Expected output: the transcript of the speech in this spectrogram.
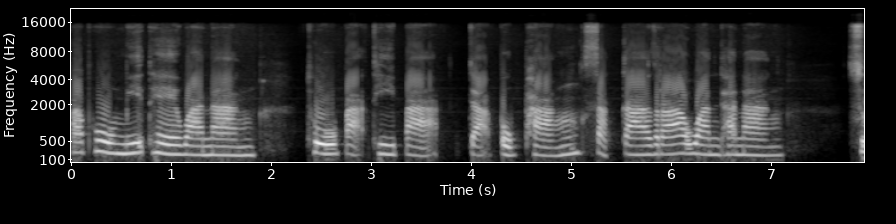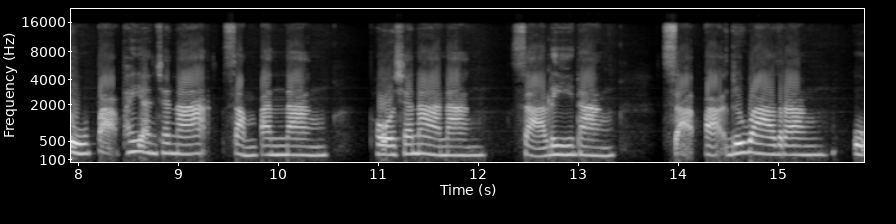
พระภูมิเทวานัง ทูปะทีปะ จะปุกผัง สักการะวันทนังสูปะพยัญชนะ สัมปันนังโภชนานังสาลีนังสะปะริวารัง อุ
